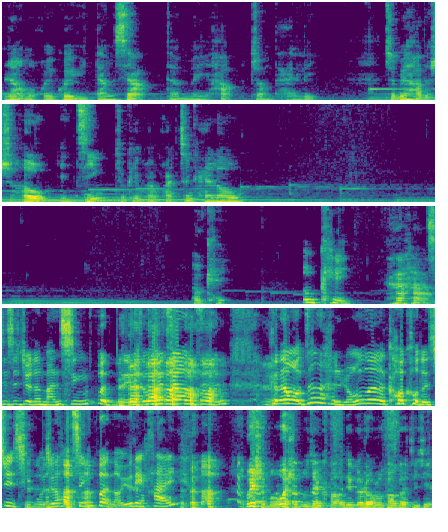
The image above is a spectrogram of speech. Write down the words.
让我们回归于当下的美好状态里。准备好的时候，眼睛就可以缓缓睁开喽。OK，OK，哈哈，其实觉得蛮兴奋的，怎么会这样子？可能我真的很融入那个 Coco 的剧情，我觉得好兴奋哦，有点嗨。为什么？为什么这那个融入 Coco 剧情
